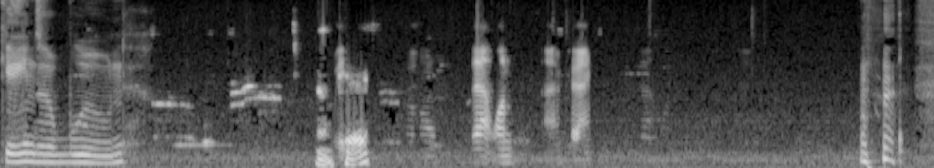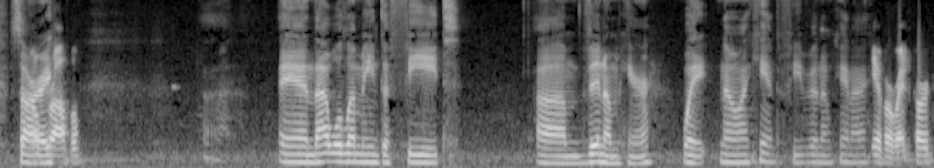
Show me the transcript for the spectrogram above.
gains a wound. Okay. That one. Okay. Sorry. No problem. and that will let me defeat um, Venom here. Wait, no, I can't defeat Venom, can I? You have a red card.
